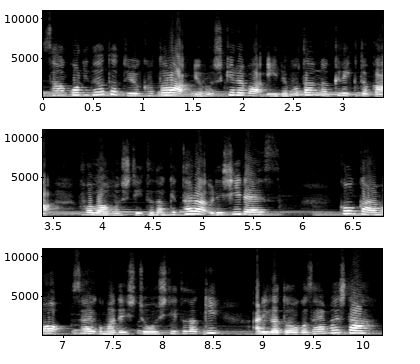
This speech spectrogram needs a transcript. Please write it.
参考になったという方はよろしければいいねボタンのクリックとかフォローもしていただけたら嬉しいです今回も最後まで視聴していただきありがとうございました。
